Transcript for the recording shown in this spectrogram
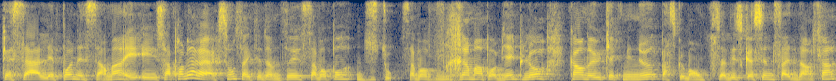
que ça allait pas nécessairement. Et, sa première réaction, ça a été de me dire, ça va pas du tout. Ça va vraiment pas bien. Puis là, quand on a eu quelques minutes, parce que bon, vous savez ce que c'est une fête d'enfants,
